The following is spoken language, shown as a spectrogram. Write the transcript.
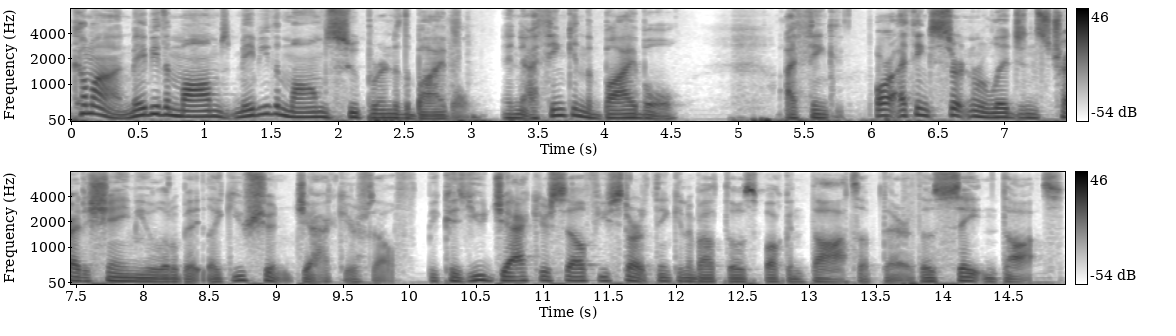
come on. Maybe the moms, maybe the mom's super into the Bible, and I think in the Bible, I think, or I think certain religions try to shame you a little bit. Like you shouldn't jack yourself because you jack yourself, you start thinking about those fucking thoughts up there, those Satan thoughts,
